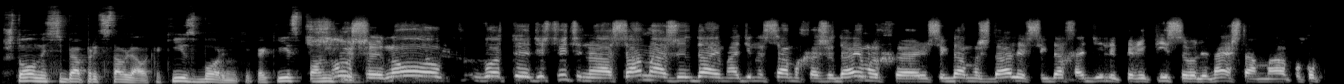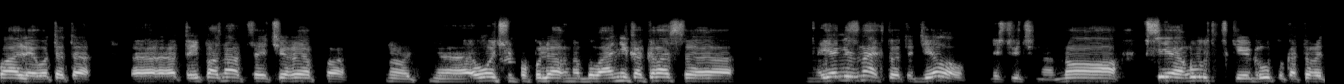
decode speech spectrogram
что он из себя представлял? Какие сборники? Какие исполнители? Слушай, ну вот э, действительно самый ожидаемый, один из самых ожидаемых. Э, всегда мы ждали, всегда ходили, переписывали, знаешь, там э, покупали вот это э, трепанация черепа, ну, э, очень популярно было. Они как раз, э, я не знаю, кто это делал, действительно. Но все русские группы, которые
